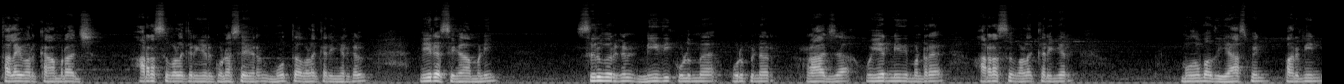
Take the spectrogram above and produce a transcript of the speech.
தலைவர் காமராஜ் அரசு வழக்கறிஞர் குணசேகரன் மூத்த வழக்கறிஞர்கள் வீரசிகாமணி சிறுவர்கள் நீதி குழும உறுப்பினர் ராஜா உயர்நீதிமன்ற அரசு வழக்கறிஞர் முகமது யாஸ்மின் பர்வீன்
